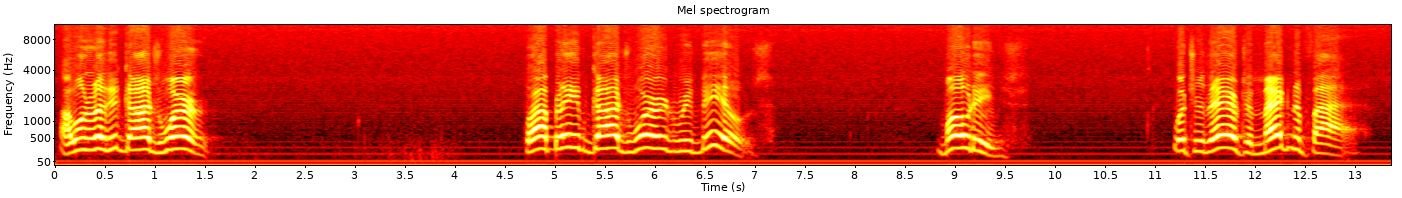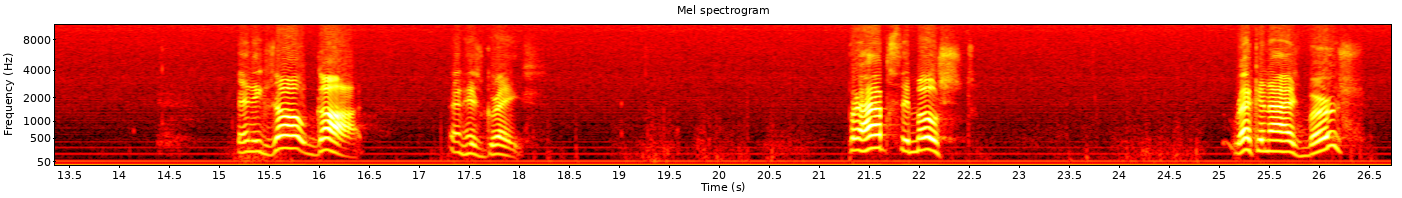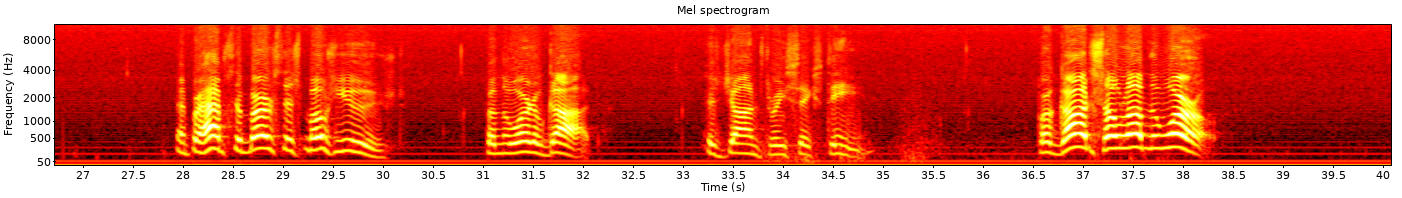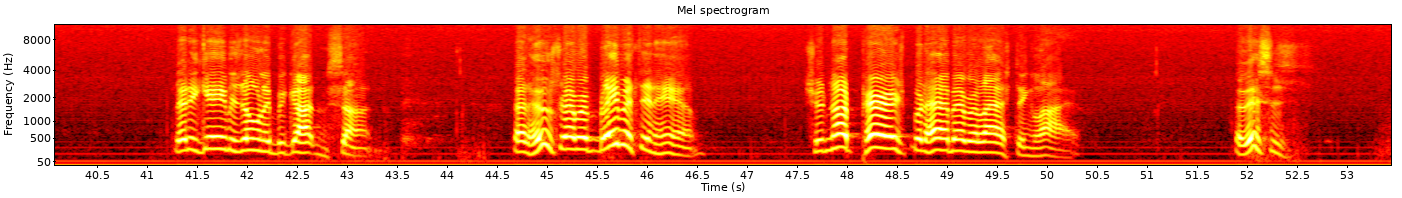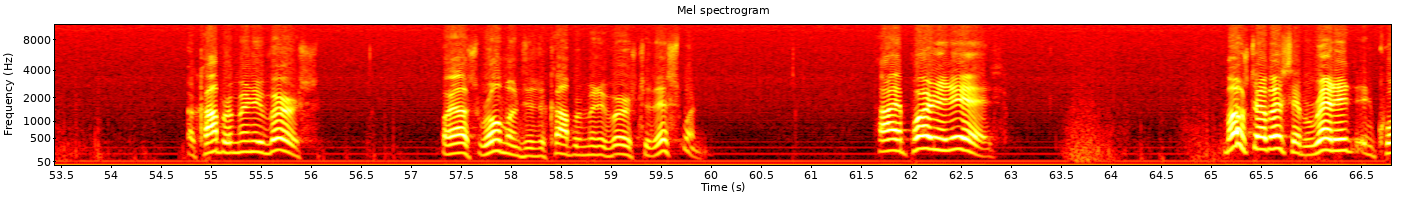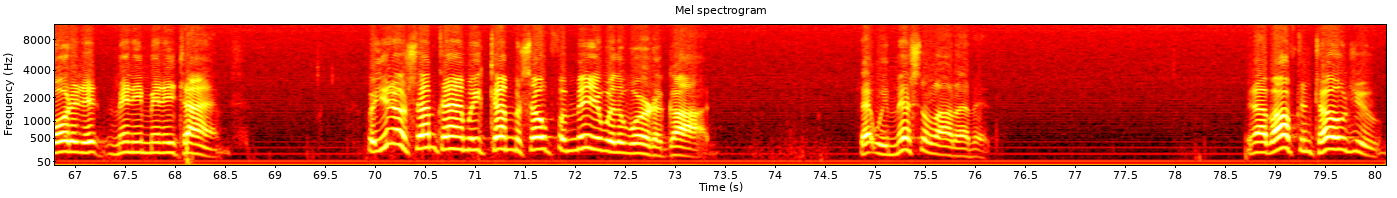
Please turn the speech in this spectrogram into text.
I want to look at God's Word. For I believe God's Word reveals motives which are there to magnify and exalt God and His grace. Perhaps the most recognized verse, and perhaps the verse that's most used from the Word of God is John 3:16. For God so loved the world that he gave his only begotten Son, that whosoever believeth in him should not perish but have everlasting life. Now, this is a complementary verse, or else Romans is a complementary verse to this one. How important it is. Most of us have read it and quoted it many, many times. But you know, sometimes we come so familiar with the Word of God that we miss a lot of it. And I've often told you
